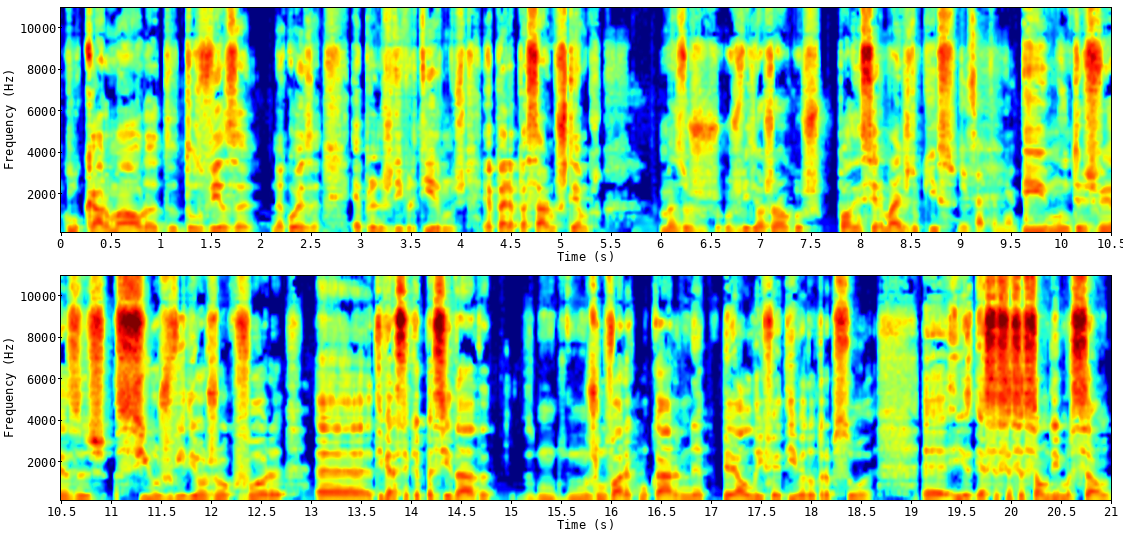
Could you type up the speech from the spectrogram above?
colocar uma aura de, de leveza na coisa. É para nos divertirmos, é para passarmos tempo. Mas os, os videojogos podem ser mais do que isso. Exatamente. E muitas vezes, se os videojogo for uh, tiver essa capacidade de nos levar a colocar na pele efetiva de outra pessoa, uh, essa sensação de imersão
